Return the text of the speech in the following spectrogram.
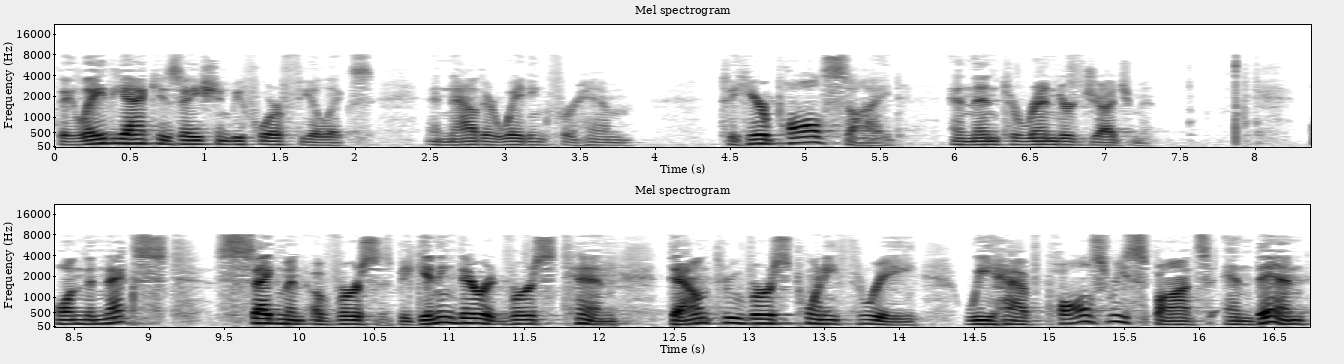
They lay the accusation before Felix, and now they're waiting for him to hear Paul's side and then to render judgment. on the next segment of verses, beginning there at verse 10, down through verse 23, we have Paul's response and then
